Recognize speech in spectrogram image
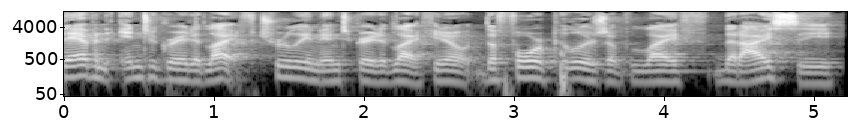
they have an integrated life, truly an integrated life. You know, the four pillars of life that I see,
